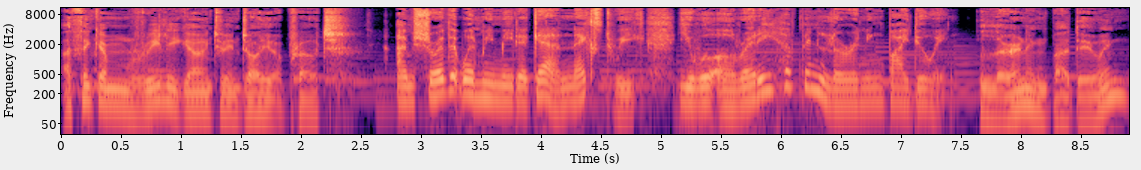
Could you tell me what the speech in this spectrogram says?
I think I'm really going to enjoy your approach. I'm sure that when we meet again next week, you will already have been learning by doing. Learning by doing?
